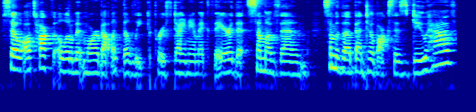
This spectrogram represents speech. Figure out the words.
So I'll talk a little bit more about like the leak proof dynamic there that some of them, some of the bento boxes do have.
